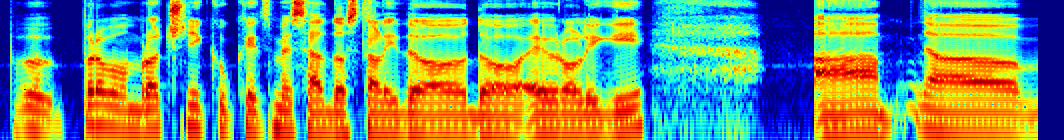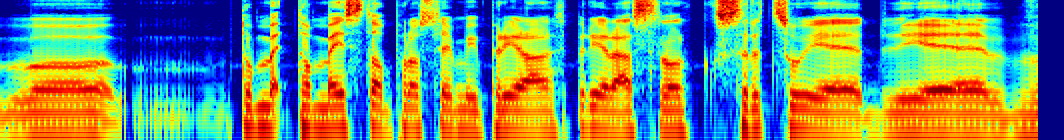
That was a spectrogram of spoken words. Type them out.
v prvom ročníku, keď sme sa dostali do, do Euroligy a to, to mesto proste mi prirastlo k srdcu, je, je v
